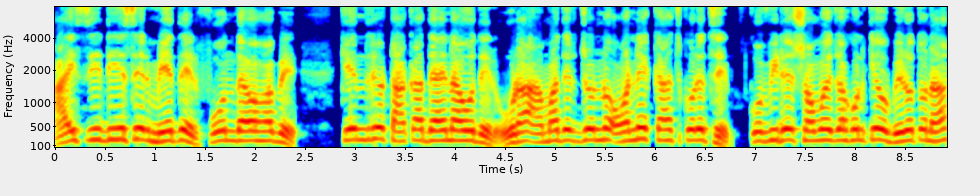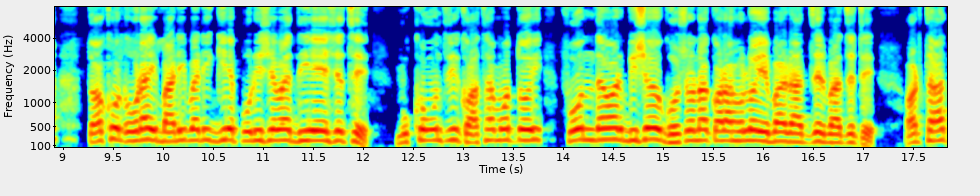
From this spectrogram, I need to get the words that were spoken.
আইসিডিএস এর মেয়েদের ফোন দেওয়া হবে। কেন্দ্রীয় টাকা দেয় না ওদের। ওরা আমাদের জন্য অনেক কাজ করেছে। কোভিডের সময় যখন কেউ বেরোতো না, তখন ওরাই বাড়ি বাড়ি গিয়ে পরিষেবা দিয়ে এসেছে। মুখ্যমন্ত্রীর কথা মতোই ফোন দেওয়ার বিষয়েও ঘোষণা করা হলো এবার রাজ্যের বাজেটে। অর্থাৎ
